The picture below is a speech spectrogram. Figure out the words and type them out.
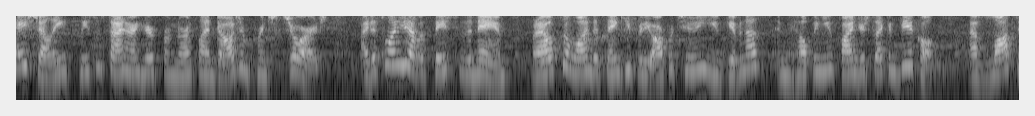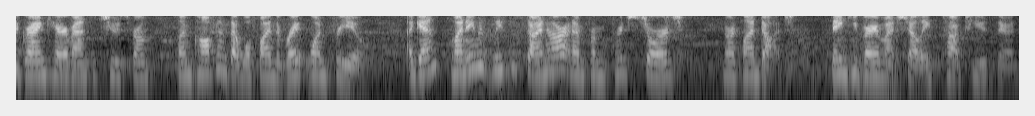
Hey Shelly, Lisa Steinhauer here from Northland Dodge in Prince George. I just wanted you to have a face to the name, but I also wanted to thank you for the opportunity you've given us in helping you find your second vehicle. I have lots of Grand Caravans to choose from, so I'm confident that we'll find the right one for you. Again, my name is Lisa Steinhauer and I'm from Prince George, Northland Dodge. Thank you very much, Shelly. Talk to you soon.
